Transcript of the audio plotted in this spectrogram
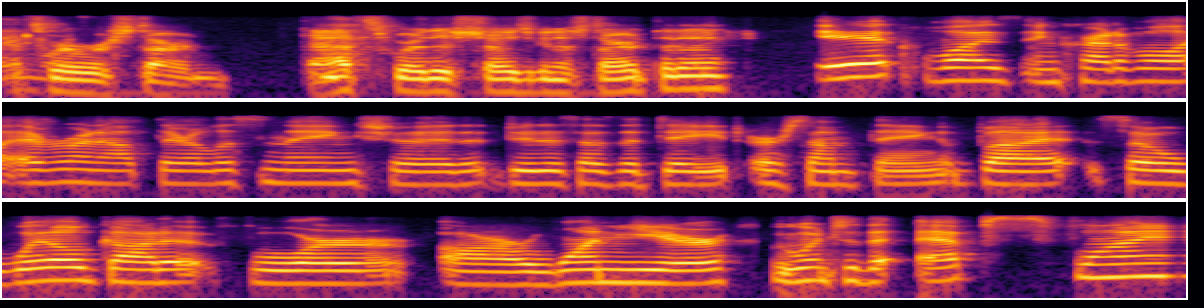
That's where we're starting. That's where this show's going to start today. It was incredible. Everyone out there listening should do this as a date or something. But so Will got it for our one year. We went to the Epps Flying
